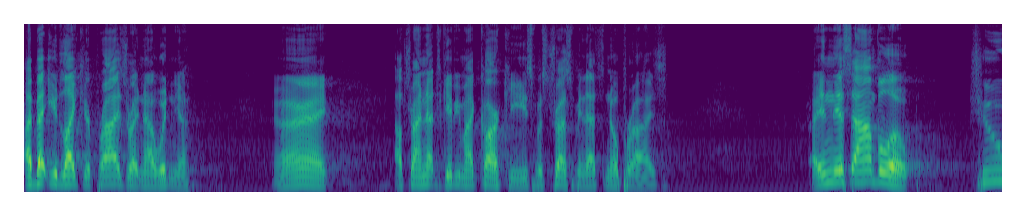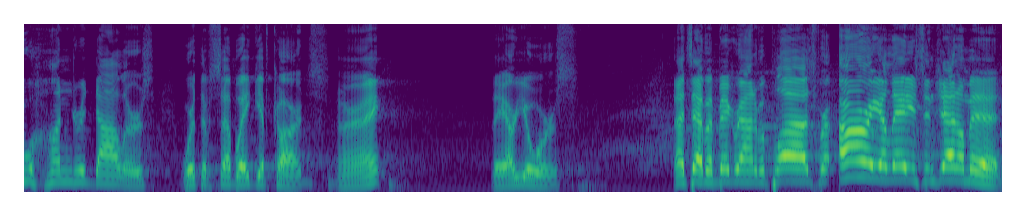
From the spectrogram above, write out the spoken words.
I bet you'd like your prize right now, wouldn't you? All right. I'll try not to give you my car keys, but trust me, that's no prize. In this envelope, $200 worth of Subway gift cards. All right? They are yours. Let's have a big round of applause for Aria, ladies and gentlemen.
